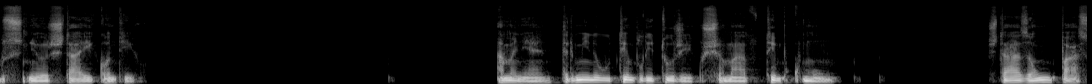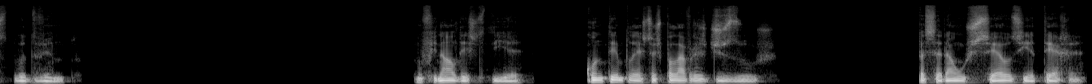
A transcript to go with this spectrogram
O Senhor está aí contigo. Amanhã termina o tempo litúrgico chamado Tempo Comum. Estás a um passo do Advento. No final deste dia, contemple estas palavras de Jesus: Passarão os céus e a terra,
